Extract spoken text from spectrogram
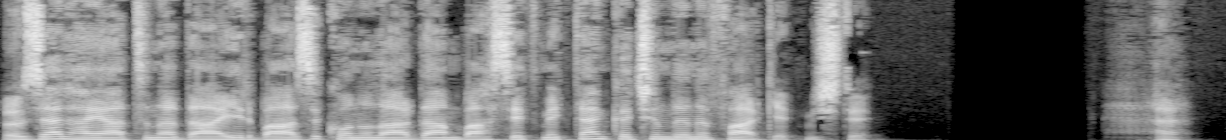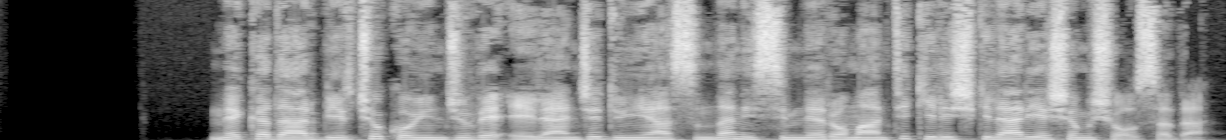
Özel hayatına dair bazı konulardan bahsetmekten kaçındığını fark etmişti. Ne kadar birçok oyuncu ve eğlence dünyasından isimle romantik ilişkiler yaşamış olsa da.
